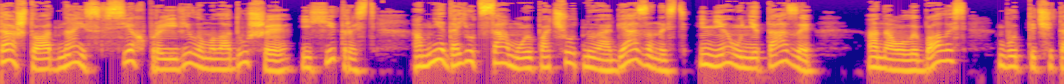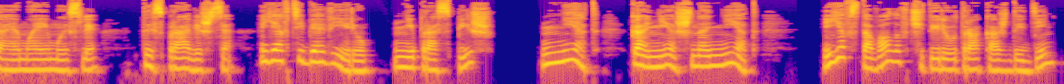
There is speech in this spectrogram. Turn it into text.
та, что одна из всех проявила малодушие и хитрость, а мне дают самую почетную обязанность не унитазы. Она улыбалась, будто читая мои мысли. «Ты справишься. Я в тебя верю. Не проспишь?» «Нет, конечно, нет!» И я вставала в четыре утра каждый день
